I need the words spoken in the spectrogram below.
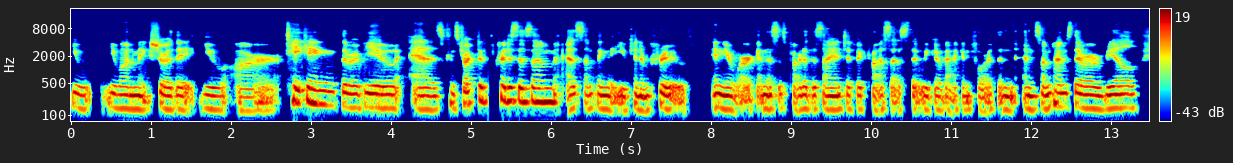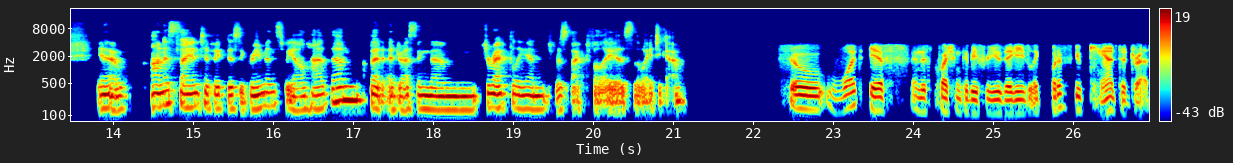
you you want to make sure that you are taking the review as constructive criticism as something that you can improve in your work. And this is part of the scientific process that we go back and forth. And and sometimes there are real you know honest scientific disagreements. We all have them but addressing them directly and respectfully is the way to go. So what if and this question could be for you ziggy like what if you can't address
